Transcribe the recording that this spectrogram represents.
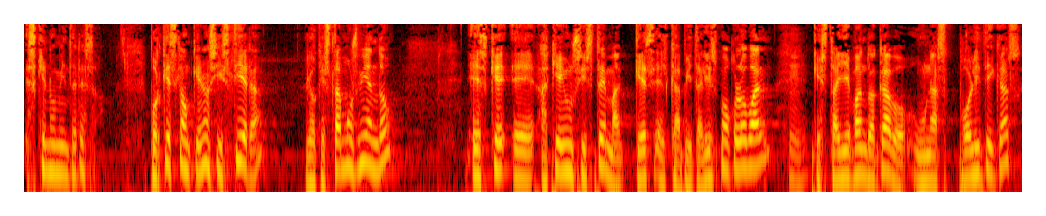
Es que no me interesa. Porque es que aunque no existiera, lo que estamos viendo es que eh, aquí hay un sistema que es el capitalismo global hmm. que está llevando a cabo unas políticas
